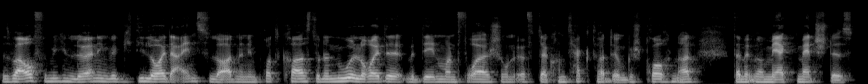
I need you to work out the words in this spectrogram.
das war auch für mich ein Learning, wirklich die Leute einzuladen in den Podcast oder nur Leute, mit denen man vorher schon öfter Kontakt hatte und gesprochen hat, damit man merkt, matcht es.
